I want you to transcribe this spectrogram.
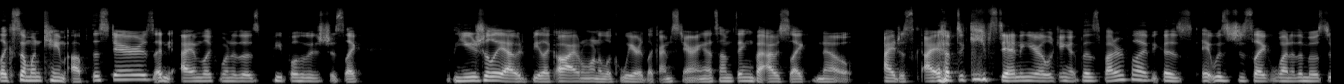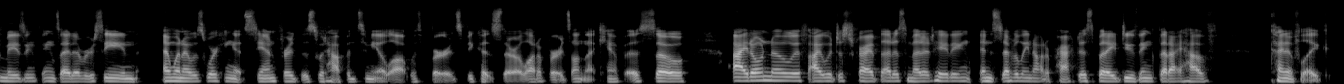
like someone came up the stairs, and I'm like one of those people who is just like. Usually, I would be like, "Oh, I don't want to look weird, like I'm staring at something," but I was like, "No, I just I have to keep standing here looking at this butterfly because it was just like one of the most amazing things I'd ever seen. And when I was working at Stanford, this would happen to me a lot with birds because there are a lot of birds on that campus. So I don't know if I would describe that as meditating, and it's definitely not a practice, but I do think that I have kind of like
